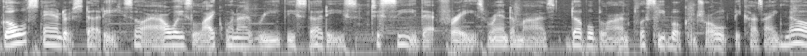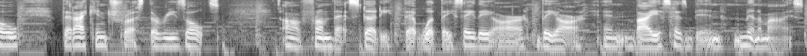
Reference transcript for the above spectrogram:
gold standard study. So, I always like when I read these studies to see that phrase randomized, double blind, placebo controlled because I know that I can trust the results uh, from that study, that what they say they are, they are, and bias has been minimized.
